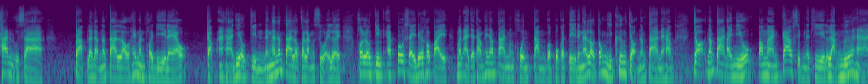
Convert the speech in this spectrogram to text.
ท่านอุตส่าห์ปรับระดับน้ำตาลเราให้มันพอดีแล้วกับอาหารที่เรากิน ดังนั้นน้ำตาลเรากำลังสวยเลย พอเรากินแอปเปิลไซเดอร์เข้าไป มันอาจจะทำให้น้ำตาลบางคนต่ำกว่าปกติ ดังนั้นเราต้องมีเครื่องเจาะน้ำตาลนะครับ เจาะน้ำตาลปลายนิ้วประมาณ 90 นาทีหลังมื้ออาหาร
